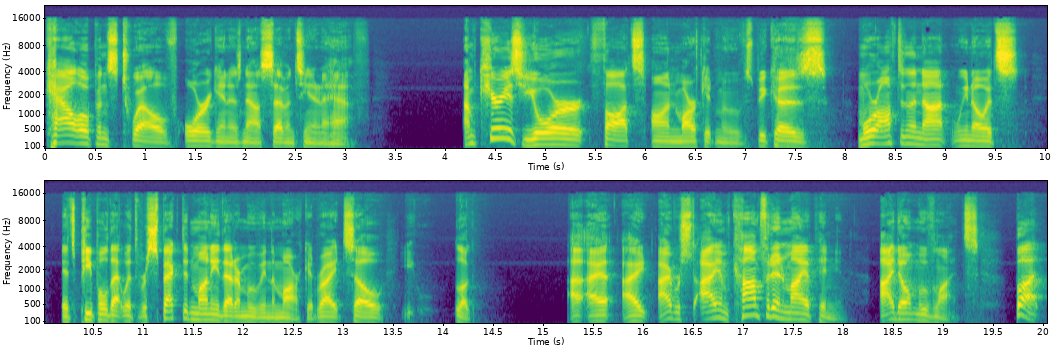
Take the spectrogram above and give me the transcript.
Cal opens 12. Oregon is now 17 and a half. I'm curious your thoughts on market moves because more often than not, we know it's it's people that with respected money that are moving the market, right? So, look, I I I I, am confident in my opinion. I don't move lines, but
